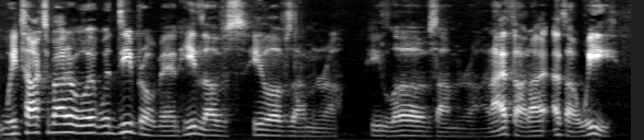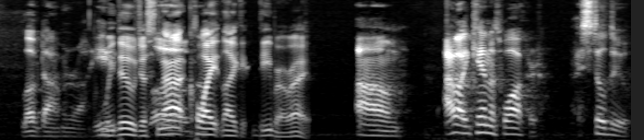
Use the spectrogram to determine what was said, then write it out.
we talked about it with, with Debro, man. He loves he loves Amon Ra. He loves Amon Ra, and I thought I, I thought we loved Amon Ra. He we do, just not quite like Debro, right? Um, I like Kenneth Walker. I still do.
